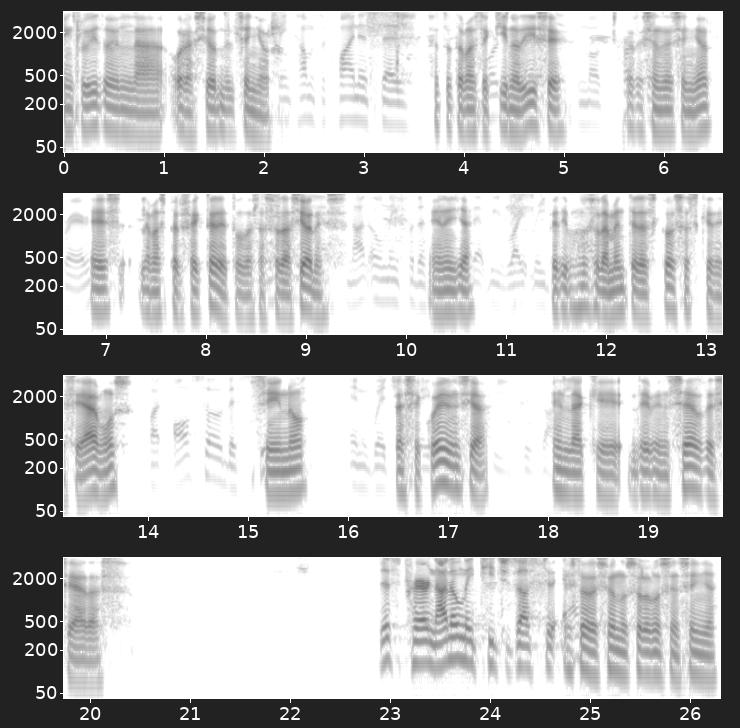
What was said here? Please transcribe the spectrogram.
incluido en la oración del Señor. Santo Tomás de Aquino dice, la oración del Señor es la más perfecta de todas las oraciones. En ella pedimos no solamente las cosas que deseamos, sino la secuencia en la que deben ser deseadas. Esta oración no solo nos enseña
